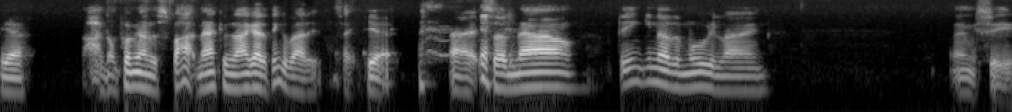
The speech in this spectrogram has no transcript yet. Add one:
Yeah, oh, don't put me on the spot, man, because now I got to think about it. It's like, yeah. all right, so now thinking of the movie line. Let me see,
